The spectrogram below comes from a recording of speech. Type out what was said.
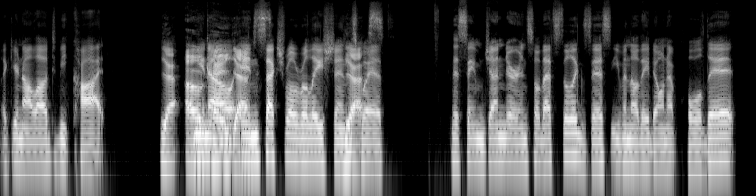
like you're not allowed to be caught, Yeah. Okay. you know, in sexual relations Yes. with the same gender. And so that still exists, even though they don't uphold it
